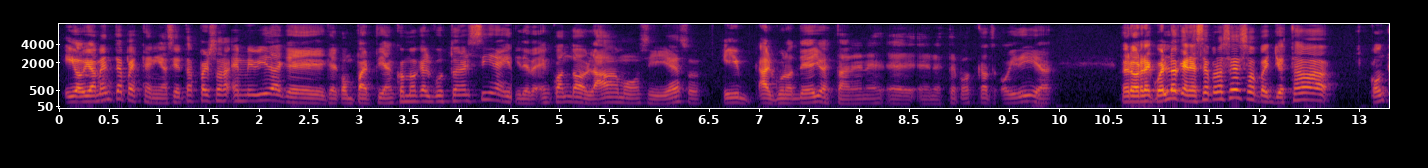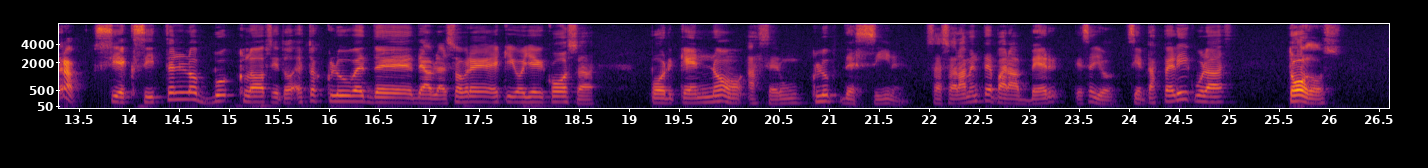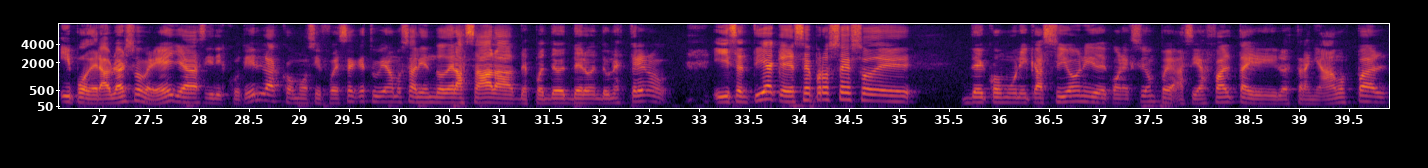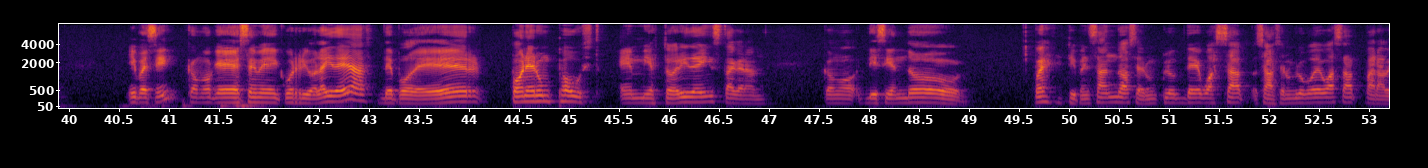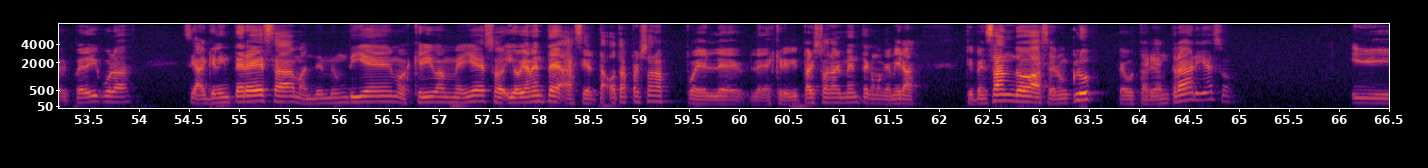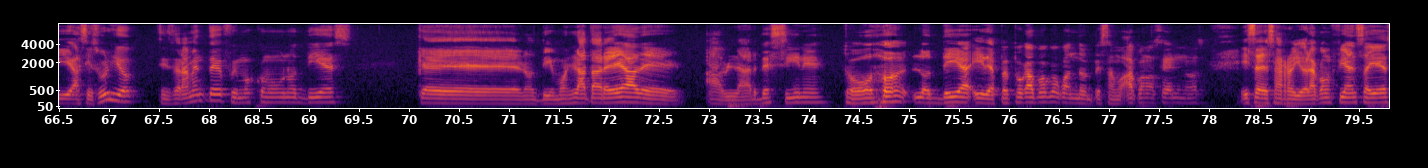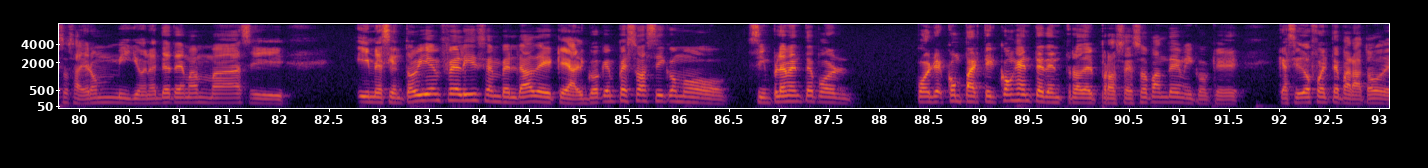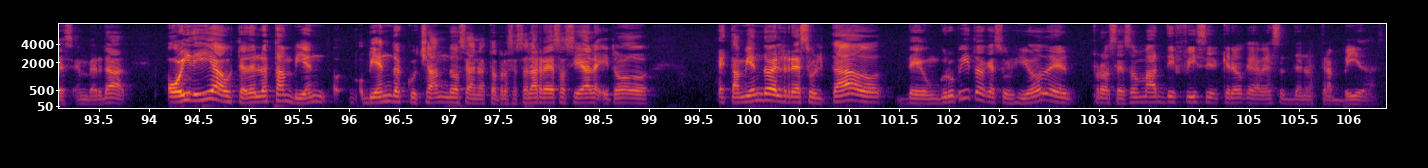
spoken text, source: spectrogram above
Y obviamente pues tenía ciertas personas en mi vida que, que compartían como que el gusto en el cine y de vez en cuando hablábamos y eso. Y algunos de ellos están en, eh, en este podcast hoy día. Pero recuerdo que en ese proceso pues yo estaba contra, si existen los book clubs y todos estos clubes de, de hablar sobre X o Y cosas, ¿por qué no hacer un club de cine? O sea, solamente para ver, qué sé yo, ciertas películas, todos, y poder hablar sobre ellas y discutirlas como si fuese que estuviéramos saliendo de la sala después de, de, de un estreno. Y sentía que ese proceso de, de, comunicación y de conexión pues hacía falta y lo extrañábamos par. Y pues sí, como que se me ocurrió la idea de poder poner un post en mi story de Instagram como diciendo, pues estoy pensando hacer un club de WhatsApp, o sea, hacer un grupo de WhatsApp para ver películas si a alguien le interesa, mándenme un DM o escríbanme y eso. Y obviamente a ciertas otras personas, pues le, le, escribí personalmente como que, mira, estoy pensando hacer un club, ¿te gustaría entrar y eso? Y así surgió. Sinceramente, fuimos como unos 10 que nos dimos la tarea de hablar de cine todos los días y después poco a poco cuando empezamos a conocernos y se desarrolló la confianza y eso, salieron millones de temas más y y me siento bien feliz, en verdad, de que algo que empezó así como simplemente por, por compartir con gente dentro del proceso pandémico que, que ha sido fuerte para todos, en verdad. Hoy día ustedes lo están viendo, viendo, escuchando, o sea, nuestro proceso en las redes sociales y todo. Están viendo el resultado de un grupito que surgió del proceso más difícil, creo que a veces, de nuestras vidas.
